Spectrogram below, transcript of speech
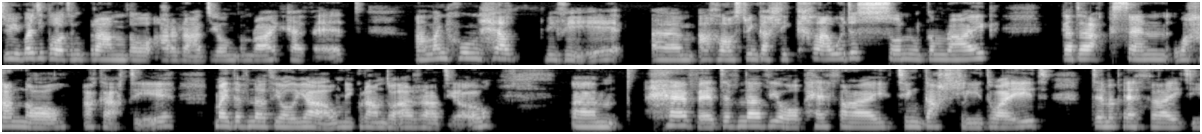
Dwi wedi bod yn gwrando ar y radio yn Gymraeg hefyd, a mae nhw'n helpu fi um, achos dwi'n gallu clywed y swn Gymraeg gyda'r accen wahanol ac ati. Mae'n ddefnyddiol iawn i gwrando ar radio. Um, hefyd defnyddio pethau ti'n gallu dweud, dim y pethau ti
